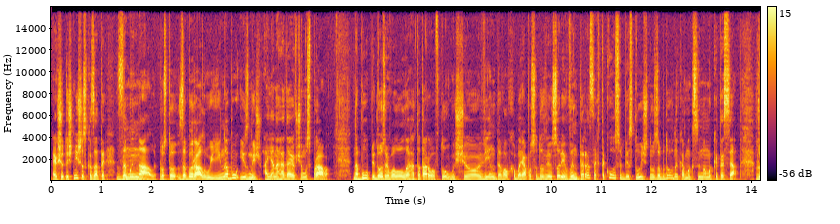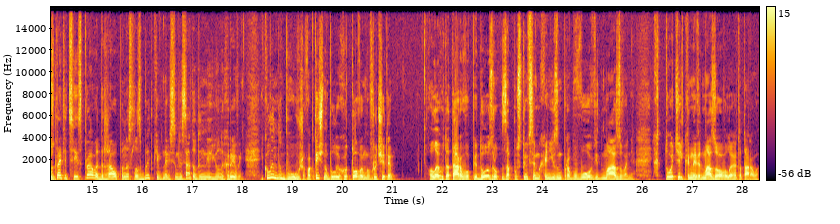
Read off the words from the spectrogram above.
А якщо точніше сказати, заминали, просто забирали у її набу і знищували. А я нагадаю, в чому справа. Набу підозрювало Олега Татарова в тому, що він давав хабаря посадовій особі в інтересах такого собі столичного забудовника Максима Микитася. В результаті цієї справи держава понесла збитків на 81 мільйон гривень. І коли НАБУ вже фактично були готовими вручити. Олегу Татарову підозру запустився механізм правового відмазування. Хто тільки не відмазував Олега Татарова?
